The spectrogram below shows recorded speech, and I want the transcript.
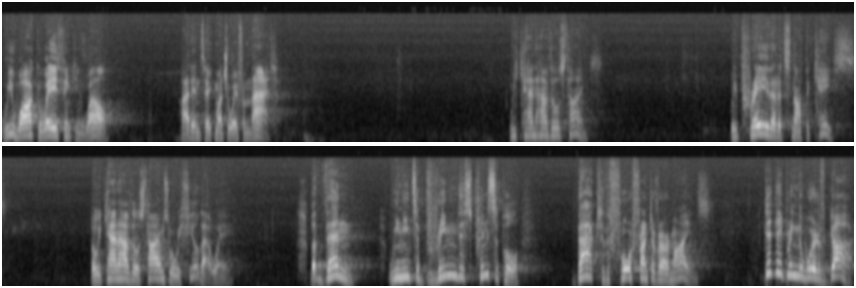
we walk away thinking, well, I didn't take much away from that. We can have those times. We pray that it's not the case. But we can have those times where we feel that way. But then we need to bring this principle back to the forefront of our minds. Did they bring the Word of God?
